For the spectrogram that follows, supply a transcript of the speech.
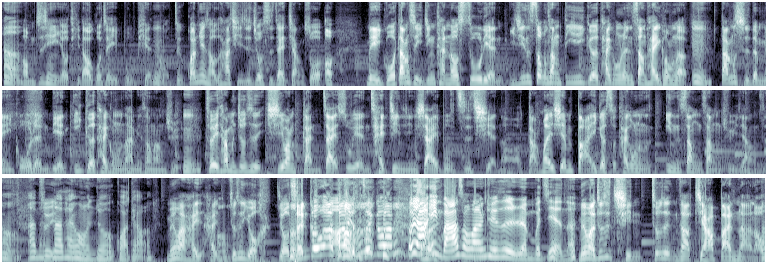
嗯，我们之前也有提到过这一部片哦。这个《关键少数》它其实就是在讲说，哦。美国当时已经看到苏联已经送上第一个太空人上太空了，嗯，当时的美国人连一个太空人都还没上上去，嗯，所以他们就是希望赶在苏联在进行下一步之前哦，赶快先把一个太空人硬上上去这样子，嗯，那那太空人就挂掉了，没有啊，还还就是有有成功啊，有成功啊，我想硬把他送上去是人不见了，没有啊，就是请就是你知道加班呐，然后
